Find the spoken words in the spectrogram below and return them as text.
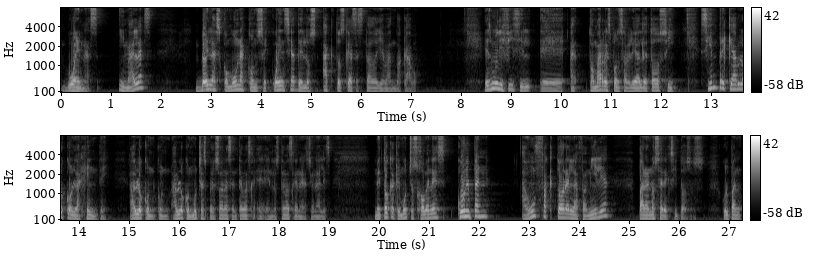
buenas y malas, velas como una consecuencia de los actos que has estado llevando a cabo. Es muy difícil eh, tomar responsabilidad de todo, sí. Siempre que hablo con la gente, hablo con, hablo con muchas personas en, temas, en los temas generacionales, me toca que muchos jóvenes culpan a un factor en la familia para no ser exitosos culpan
